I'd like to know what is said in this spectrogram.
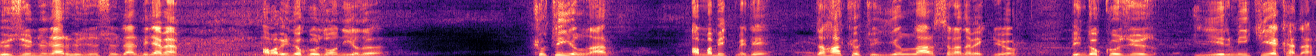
Hüzünlüler, hüzünsüzler bilemem. Ama 1910 yılı kötü yıllar ama bitmedi. Daha kötü yıllar sırada bekliyor. 1922'ye kadar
